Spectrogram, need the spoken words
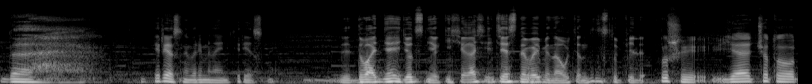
Да. Интересные времена, интересные. Два дня идет снег, нихера себе, интересные времена у тебя наступили. Слушай, я что-то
